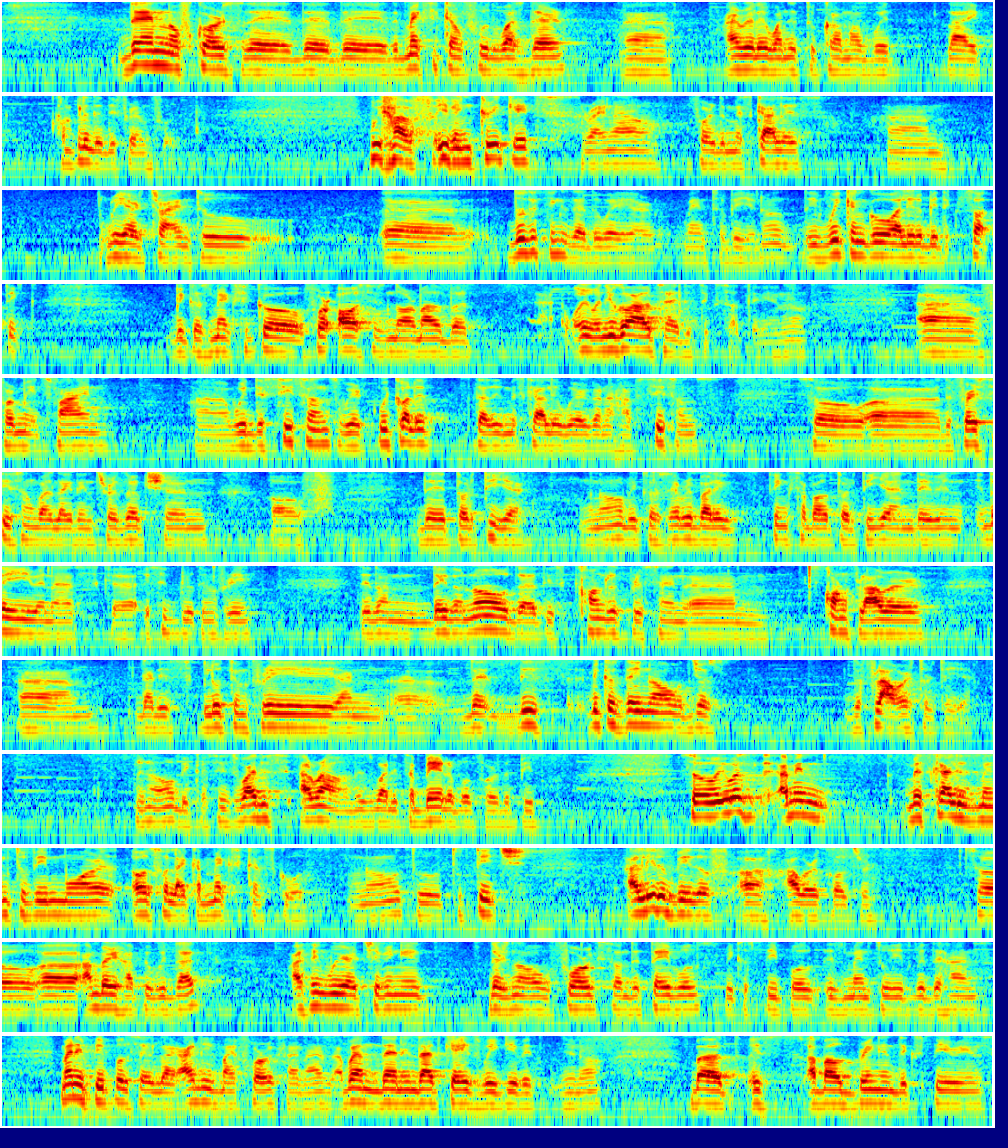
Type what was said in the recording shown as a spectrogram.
then of course the, the, the, the, Mexican food was there. Uh, I really wanted to come up with like completely different food. We have even crickets right now for the mezcales. Um, we are trying to uh, do the things that the way are meant to be. You know, if we can go a little bit exotic, because Mexico for us is normal, but when you go outside, it's exotic. You know. Uh, for me, it's fine. Uh, with the seasons, we we call it that in Mezcali we're gonna have seasons. So uh, the first season was like the introduction of the tortilla, you know, because everybody thinks about tortilla and they even they even ask, uh, is it gluten free? They don't they don't know that it's 100% um, corn flour. Um, that is gluten free and uh, this because they know just the flour tortilla. You know, because it's what is around, it's what is available for the people. So it was, I mean, Mezcal is meant to be more also like a Mexican school, you know, to, to teach a little bit of uh, our culture. So uh, I'm very happy with that. I think we are achieving it. There's no forks on the tables because people is meant to eat with the hands. Many people say like, I need my forks and knives. When then in that case we give it, you know. But it's about bringing the experience,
